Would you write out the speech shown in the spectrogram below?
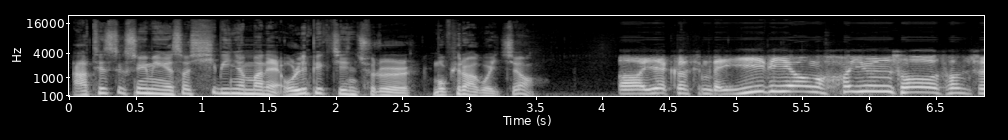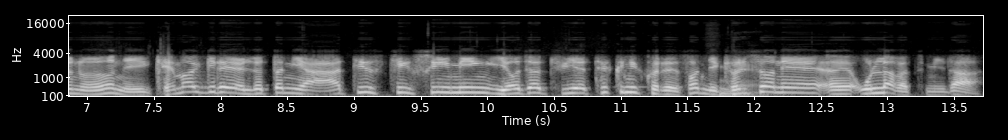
아티스틱 스위밍에서 12년 만에 올림픽 진출을 목표로 하고 있죠. 어, 예, 그렇습니다. 이리영, 허윤서 선수는 이 개막일에 열렸던 이 아티스틱 스위밍 여자 뒤에 테크니컬에서 이제 네. 결선에 에, 올라갔습니다.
